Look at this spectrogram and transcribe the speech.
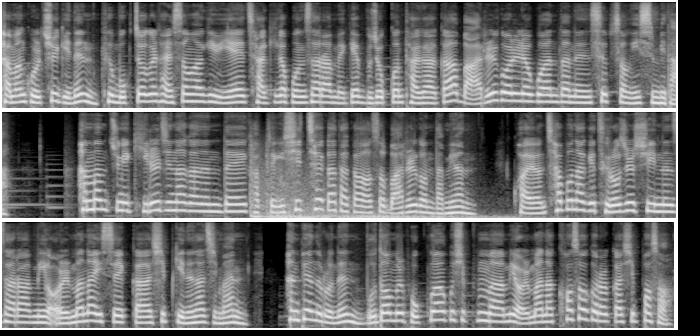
다만 골출기는 그 목적을 달성하기 위해 자기가 본 사람에게 무조건 다가가 말을 걸려고 한다는 습성이 있습니다. 한밤중에 길을 지나가는데 갑자기 시체가 다가와서 말을 건다면 과연 차분하게 들어줄 수 있는 사람이 얼마나 있을까 싶기는 하지만 한편으로는 무덤을 복구하고 싶은 마음이 얼마나 커서 그럴까 싶어서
